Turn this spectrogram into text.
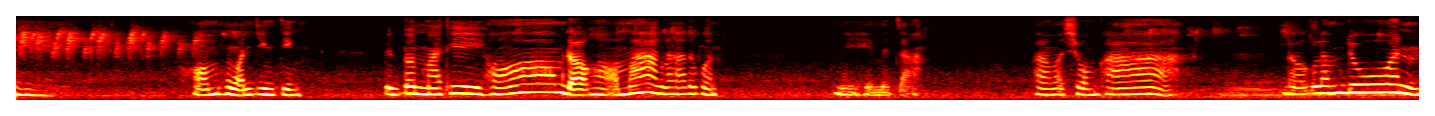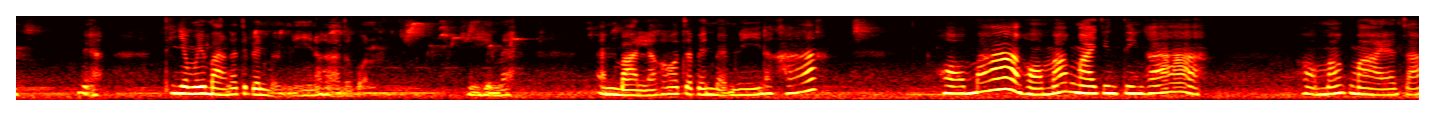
นี่หอมหวนจริงๆ เป็นต้นไม้ที่หอมดอกหอมมากนะคะ ทุกคน นี่เห็นไหมจ๊ะ พามาชมค่ะ ดอกลำดวน เนี่ยที่ยังไม่บานก็จะเป็นแบบนี้นะคะ ทุกคน นี่เห็นไหม อันบานแล้วก็จะเป็นแบบนี้นะคะ หอมมาก หอมมากมายจริงๆค่ะ หอมมากมายอะจ๊ะ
